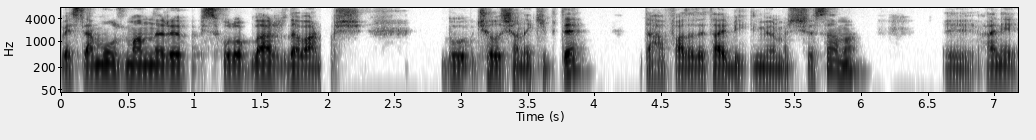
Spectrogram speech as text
beslenme uzmanları, psikologlar da varmış bu çalışan ekipte. Daha fazla detay bilmiyorum açıkçası ama e, hani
